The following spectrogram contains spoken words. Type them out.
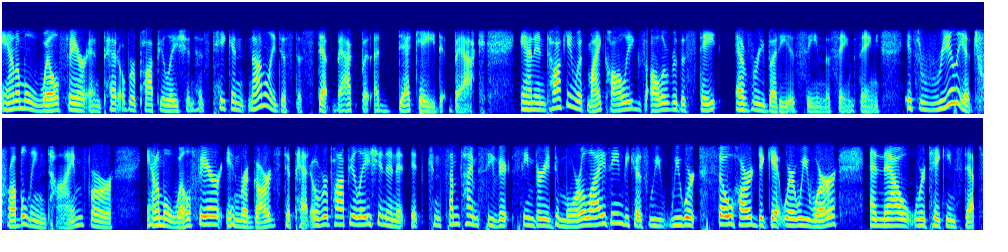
animal welfare and pet overpopulation has taken not only just a step back, but a decade back. And in talking with my colleagues all over the state, everybody is seeing the same thing. It's really a troubling time for animal welfare in regards to pet overpopulation, and it, it can sometimes see, seem very demoralizing because we, we worked so hard to get where we were, and now we're taking steps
